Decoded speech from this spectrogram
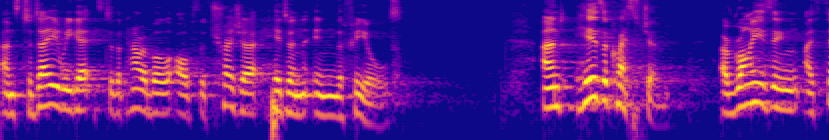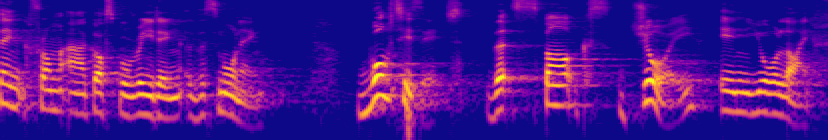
and today we get to the parable of the treasure hidden in the field. And here's a question arising, I think, from our gospel reading this morning. What is it that sparks joy in your life?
